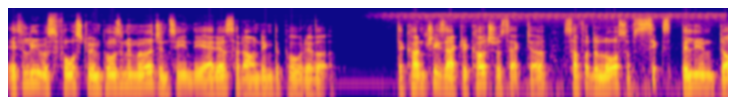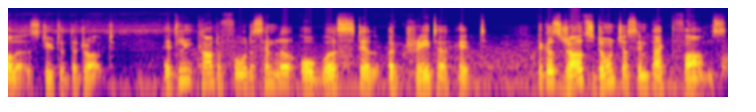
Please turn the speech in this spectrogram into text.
Italy was forced to impose an emergency in the area surrounding the Po River. The country's agriculture sector suffered a loss of $6 billion due to the drought. Italy can't afford a similar, or worse still, a greater hit. Because droughts don't just impact the farms,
